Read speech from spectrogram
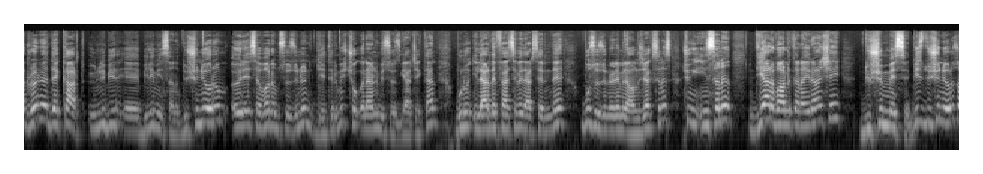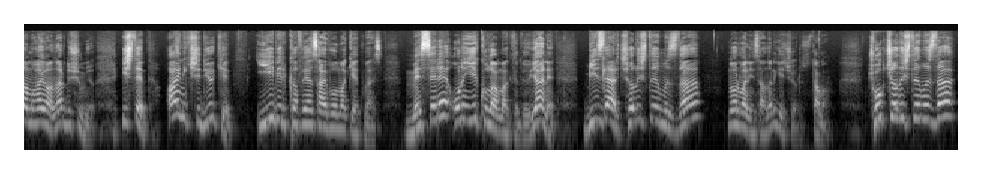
René Descartes ünlü bir e, bilim insanı düşünüyorum. Öyleyse varım sözünün getirmiş çok önemli bir söz gerçekten. Bunu ileride felsefe derslerinde bu sözün önemini anlayacaksınız. Çünkü insanı diğer varlıktan ayıran şey düşünmesi. Biz düşünüyoruz ama hayvanlar düşünmüyor. İşte aynı kişi diyor ki iyi bir kafaya sahip olmak yetmez. Mesele onu iyi kullanmaktır diyor. Yani bizler çalıştığımızda normal insanları geçiyoruz. Tamam. Çok çalıştığımızda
